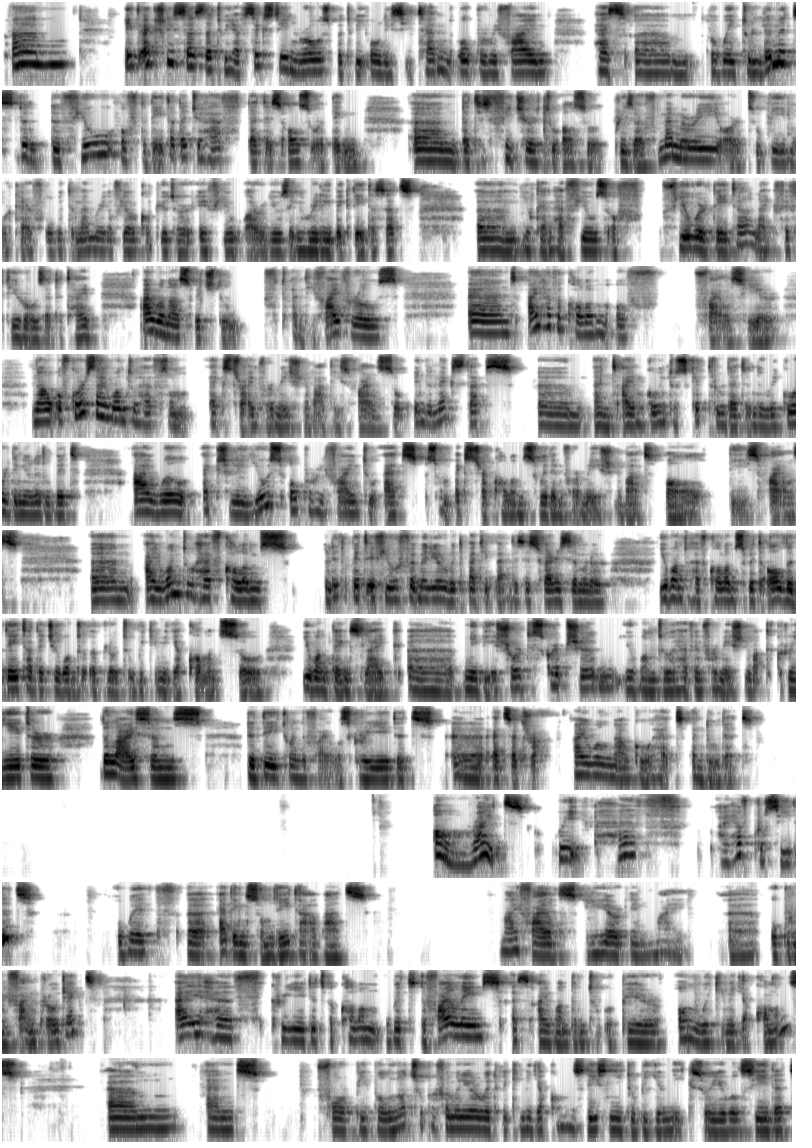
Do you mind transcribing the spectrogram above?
Um, it actually says that we have 16 rows, but we only see 10 OpenRefine has um, a way to limit the, the view of the data that you have. That is also a thing um, that is a feature to also preserve memory or to be more careful with the memory of your computer. If you are using really big data sets, um, you can have views of fewer data, like 50 rows at a time. I will now switch to 25 rows. And I have a column of files here. Now, of course, I want to have some extra information about these files. So in the next steps, um, and I'm going to skip through that in the recording a little bit, I will actually use OpenRefine to add some extra columns with information about all these files. Um, I want to have columns a little bit, if you're familiar with Pattypan, this is very similar. You want to have columns with all the data that you want to upload to Wikimedia Commons. So You want things like uh, maybe a short description. You want to have information about the creator, the license, the date when the file was created, uh, etc. I will now go ahead and do that. All right, we have, I have proceeded with uh, adding some data about my files here in my uh, OpenRefine project. I have created a column with the file names as I want them to appear on Wikimedia Commons. Um, and for people not super familiar with Wikimedia Commons, these need to be unique. So you will see that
